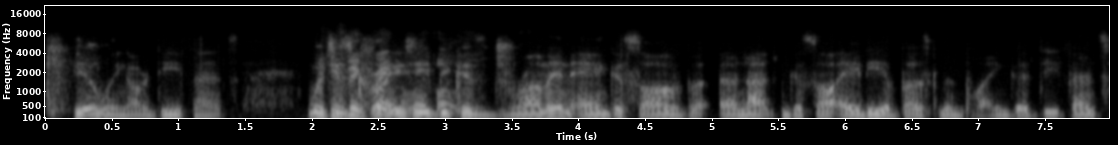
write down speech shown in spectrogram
killing our defense, which he's is crazy because Drummond and Gasol, uh, not Gasol, AD have both been playing good defense.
